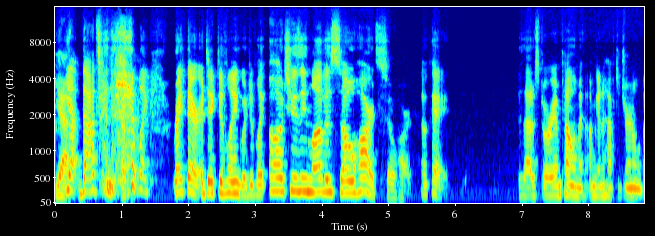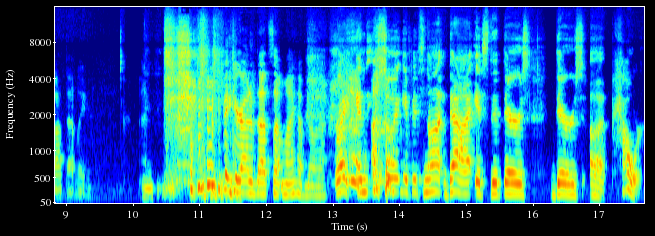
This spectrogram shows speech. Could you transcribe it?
Yeah. yeah that's it. like right there addictive language of like oh choosing love is so hard so hard. okay is that a story i'm telling myself i'm gonna have to journal about that later and figure out if that's something i have going on Right. And so if it's not that, it's that there's there's uh power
